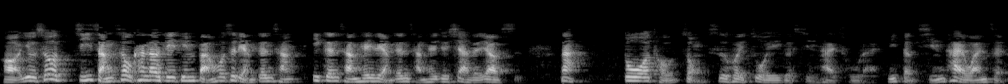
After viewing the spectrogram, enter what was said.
哦，有时候急涨之后看到跌停板，或是两根长一根长黑，两根长黑就吓得要死，那多头总是会做一个形态出来，你等形态完整了，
